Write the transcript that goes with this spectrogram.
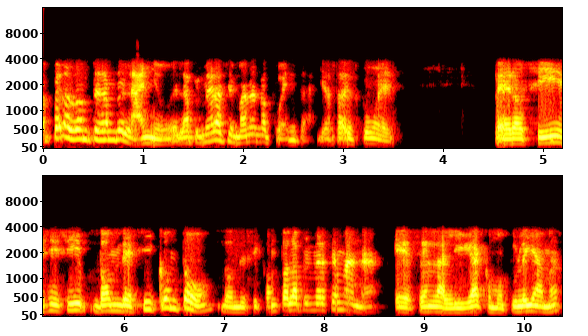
apenas va empezando el año. La primera semana no cuenta, ya sabes cómo es. Pero sí, sí, sí, donde sí contó, donde sí contó la primera semana, es en la liga, como tú le llamas,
